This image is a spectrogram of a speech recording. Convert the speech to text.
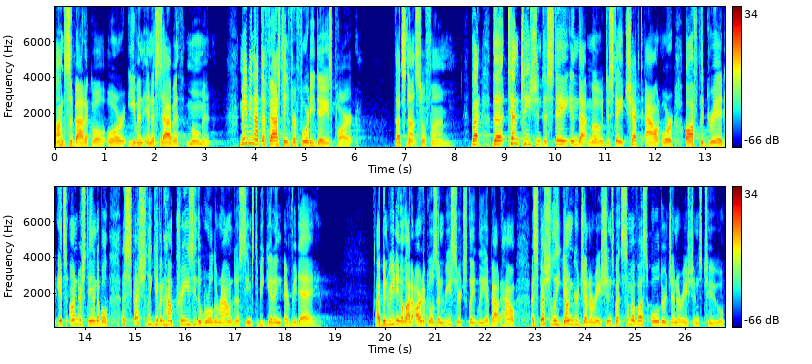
on sabbatical or even in a Sabbath moment. Maybe not the fasting for 40 days part. That's not so fun. But the temptation to stay in that mode, to stay checked out or off the grid, it's understandable, especially given how crazy the world around us seems to be getting every day. I've been reading a lot of articles and research lately about how, especially younger generations, but some of us older generations too,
